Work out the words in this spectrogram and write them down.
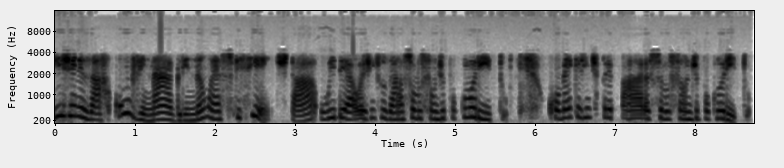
higienizar com vinagre não é suficiente, tá? O ideal é a gente usar a solução de hipoclorito. Como é que a gente prepara a solução de hipoclorito?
